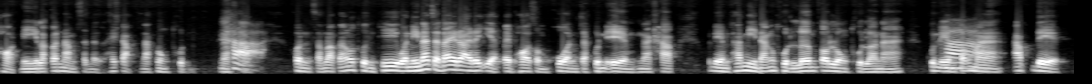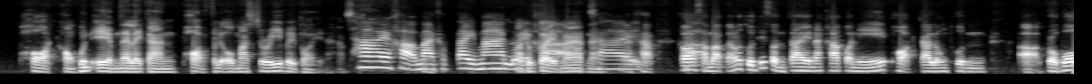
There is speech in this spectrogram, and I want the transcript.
พอร์ตนี้แล้วก็นำเสนอให้กับนักลงทุนนะครับค่ะคนสำหรับนักลงทุนที่วันนี้น่าจะได้รายละเอียดไปพอสมควรจากคุณเอมนะครับคุณเอมถ้ามีนักลงทุนเริ่มต้นลงทุนแล้วนะ คุณเอมค่ะต้องมาอัปเดตพอร์ตของคุณเอมในรายการ Portfolio Mastery บ่อยๆนะครับ ใช่ค่ะมาทุกไตรมาสเลยมาทุกไตรมาสนะใช่นะครับก็สำหรับนักลงทุนที่สนใจนะครับ วันนี้พอร์ตการลงทุนเอ่อ global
